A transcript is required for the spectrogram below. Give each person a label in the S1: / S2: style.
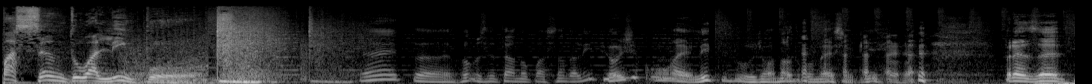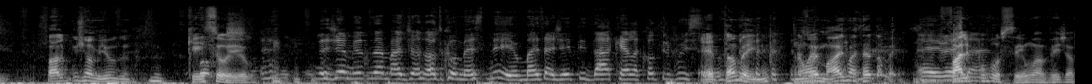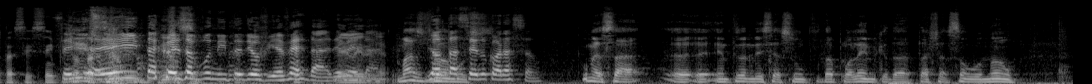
S1: Passando a Limpo.
S2: Eita, vamos entrar no Passando a Limpo hoje com a elite do Jornal do Comércio aqui. Presente.
S3: Fale pro Jamildo.
S4: Quem sou eu?
S5: O Jamildo não é mais do Jornal do Comércio nem eu, mas a gente dá aquela contribuição.
S3: É também, né? Não é mais, mas é também.
S5: É
S4: Fale por você, uma vez JC, sempre
S5: Sempre-
S4: JC.
S5: Eita, coisa bonita de ouvir, é verdade, é
S3: Beleza.
S5: verdade.
S2: Mas
S5: JC no coração.
S2: começar eh, eh, entrando nesse assunto da polêmica da taxação ou não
